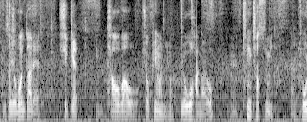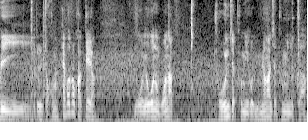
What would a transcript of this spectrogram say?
그래서 요번 달에 쉽게 타오바오 쇼핑은요. 요거 하나로 예, 퉁쳤습니다. 예, 조리를 조금 해보도록 할게요. 뭐 요거는 워낙 좋은 제품이고 유명한 제품이니까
